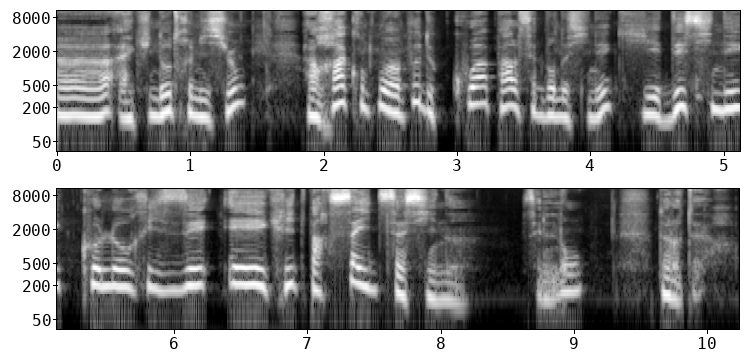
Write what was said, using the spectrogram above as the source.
euh, avec une autre mission. Alors, raconte-moi un peu de quoi parle cette bande dessinée qui est dessinée, colorisée et écrite par Saïd Sassine. C'est le nom de l'auteur.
